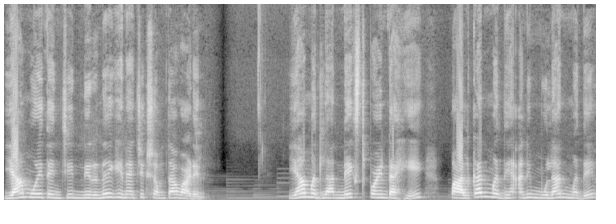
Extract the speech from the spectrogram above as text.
यामुळे त्यांची निर्णय घेण्याची क्षमता वाढेल. यामधला नेक्स्ट पॉईंट आहे पालकांमध्ये आणि मुलांमध्ये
